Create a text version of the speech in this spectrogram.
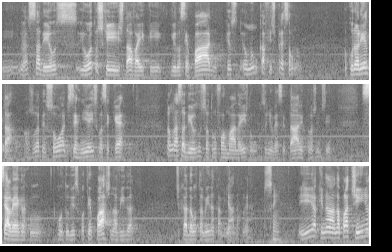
E graças a Deus, e outros que estavam aí, que queriam ser padre, porque eu, eu nunca fiz pressão, não. Procuro orientar, ajuda a pessoa a discernir aí se você quer. Então, graças a Deus, vocês já estão formados aí, estão com curso universitário, então a gente se alegra com, com tudo isso, por ter parte na vida de cada um também na caminhada, né? Sim. E aqui na, na Pratinha,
